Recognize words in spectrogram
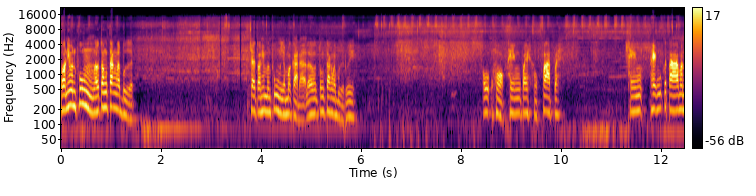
ตอนที่มันพุ่งเราต้องตั้งระเบิด ใช่ตอนที่มันพุ่งยามากัดอะแล้วต้องตั้งระเบิดด้วย เอาหอกแทงไปหอกฟาดไป แทงแทงลูกตามัน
